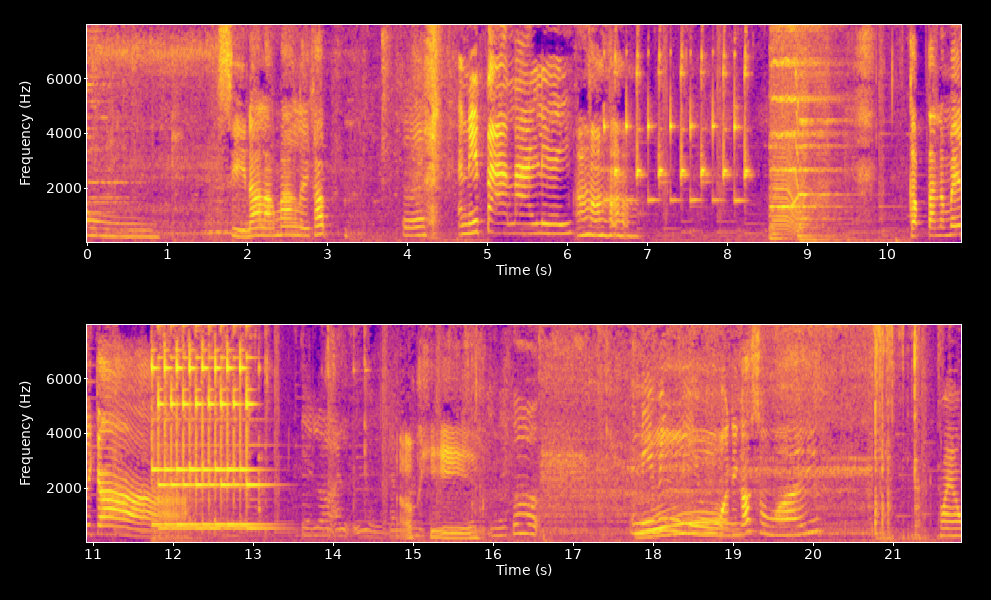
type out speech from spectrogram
ว สีน่ารักมากเลยครับ เออ อันนี้ตาลายเลย กับตันอเมริกา โอเคอันนี้ก็ อันนี้วิ่งเร็วโอ้อันนี้ก็สวยแวว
